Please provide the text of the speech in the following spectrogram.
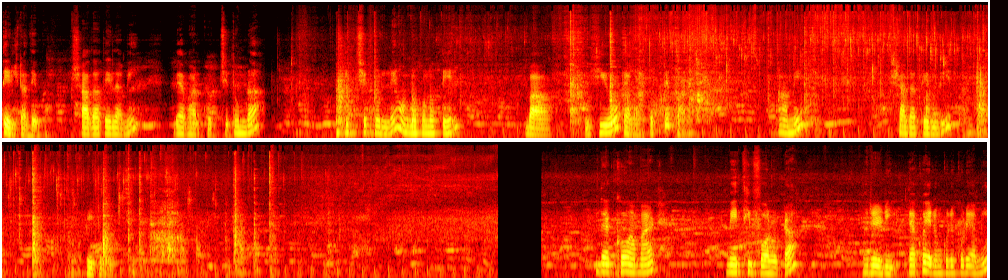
তেলটা দেব। সাদা তেল আমি ব্যবহার করছি। তোমরা ইচ্ছে করলে অন্য কোনো তেল বা ঘিও ব্যবহার করতে পারো। আমি সাদা তেল দিয়ে ভেজে দিচ্ছি দেখো আমার মেথি পরোটা রেডি দেখো এরকম করে করে আমি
